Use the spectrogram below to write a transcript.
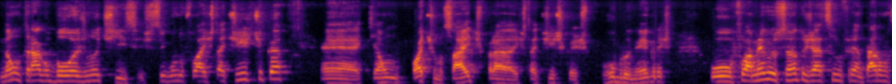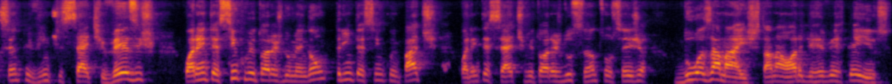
não trago boas notícias. Segundo o Fly Estatística, é, que é um ótimo site para estatísticas rubro-negras, o Flamengo e o Santos já se enfrentaram 127 vezes, 45 vitórias do Mengão, 35 empates, 47 vitórias do Santos, ou seja, duas a mais. Está na hora de reverter isso.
